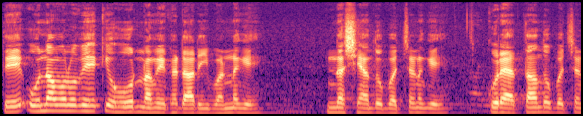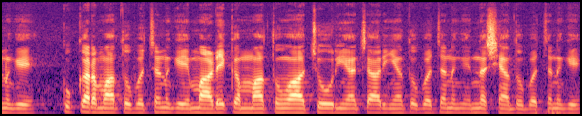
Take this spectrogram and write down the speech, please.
ਤੇ ਉਹਨਾਂ ਵੱਲੋਂ ਵੇਖ ਕੇ ਹੋਰ ਨਵੇਂ ਖਿਡਾਰੀ ਬਣਨਗੇ, ਨਸ਼ਿਆਂ ਤੋਂ ਬਚਣਗੇ ਕੁਰੈਤਾਂ ਤੋਂ ਬਚਣਗੇ, ਕੁਕਰਮਾਂ ਤੋਂ ਬਚਣਗੇ, ਮਾੜੇ ਕੰਮਾਂ ਤੋਂ ਆ, ਚੋਰੀਆਂ ਚਾਰੀਆਂ ਤੋਂ ਬਚਣਗੇ, ਨਸ਼ਿਆਂ ਤੋਂ ਬਚਣਗੇ,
